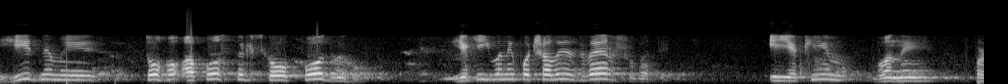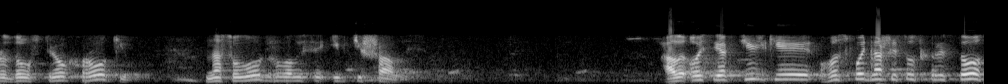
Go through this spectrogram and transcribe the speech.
гідними того апостольського подвигу, який вони почали звершувати, і яким вони впродовж трьох років насолоджувалися і втішалися. Але ось як тільки Господь наш Ісус Христос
